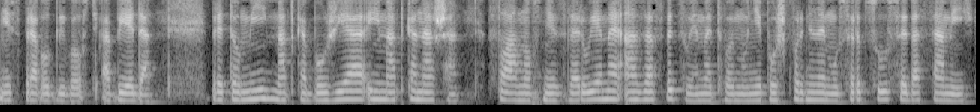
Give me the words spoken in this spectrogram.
nespravodlivosť a bieda. Preto my, Matka Božia i Matka naša, slávnostne zverujeme a zasvecujeme Tvojmu nepoškvrnenému srdcu seba samých,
